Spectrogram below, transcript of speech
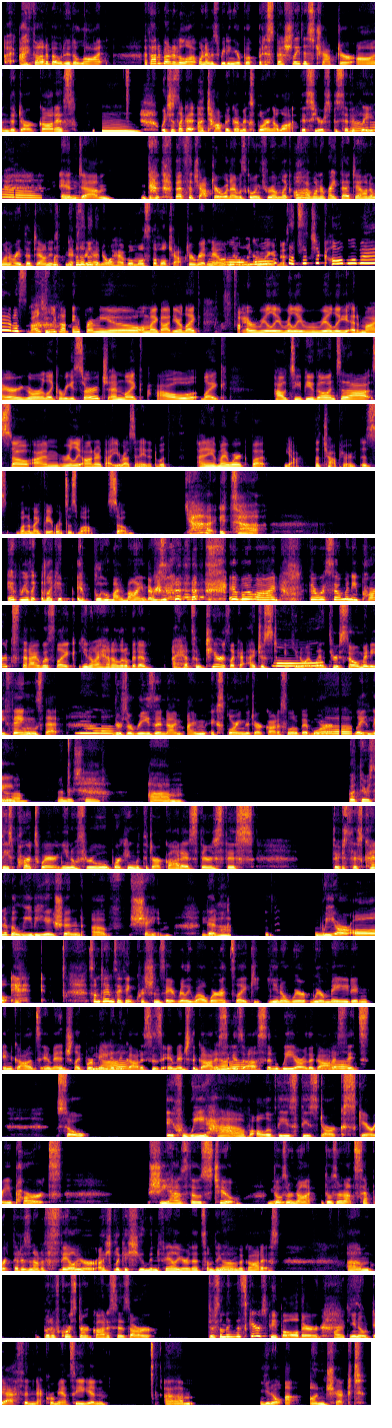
I, I thought about it a lot. I thought about it a lot when I was reading your book, but especially this chapter on the dark goddess. Mm. Which is like a, a, topic I'm exploring a lot this year specifically. And um, that's the chapter when I was going through. I'm like, oh, I want to write that down. I want to write that down. And next thing I know, I have almost the whole chapter written out. And I'm like, oh my goodness. That's such a compliment, especially coming from you. Oh my God. You're like, I really, really, really admire your like research and like how like how deep you go into that. So I'm really honored that you resonated with any of my work. But yeah, the chapter is one of my favorites as well. So yeah, it's uh it really like it it blew my mind. There was it blew my mind. There were so many parts that I was like, you know, I had a little bit of I had some tears. Like I just, Aww. you know, I went through so many things that yeah. there's a reason I'm I'm exploring the dark goddess a little bit more yeah, lately. Yeah. Understand. Um but there's these parts where, you know, through working with the dark goddess, there's this there's this kind of alleviation of shame that we are all sometimes I think Christians say it really well where it's like, you know, we're we're made in in God's image, like we're yeah. made in the goddess's image. The goddess yeah. is us and we are the goddess. Yeah. It's so if we have all of these these dark scary parts, she has those too. Those are not those are not separate. That is not a failure, a, like a human failure. That's something from the goddess. Um but of course dark goddesses are there's something that scares people. They're, you know, death and necromancy and, um, you know, uh, unchecked,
